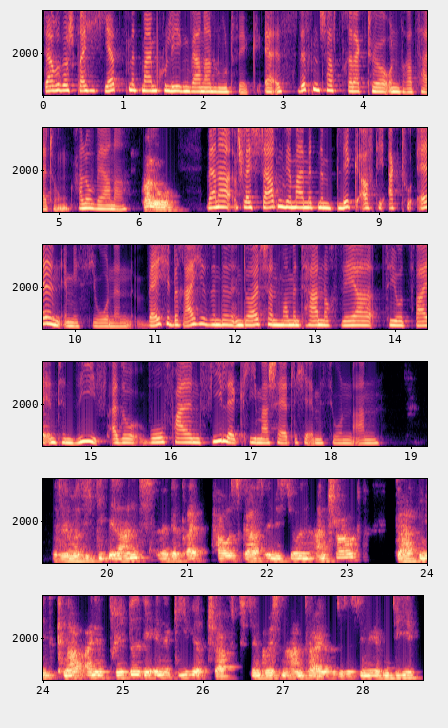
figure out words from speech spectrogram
darüber spreche ich jetzt mit meinem Kollegen Werner Ludwig. Er ist Wissenschaftsredakteur unserer Zeitung. Hallo Werner. Hallo. Werner, vielleicht starten wir mal mit einem Blick auf die aktuellen Emissionen. Welche Bereiche sind denn in Deutschland momentan noch sehr CO2-intensiv? Also wo fallen viele klimaschädliche Emissionen an? Also wenn man sich die Bilanz äh, der Treibhausgasemissionen anschaut, da hat mit knapp einem Drittel die Energiewirtschaft den größten Anteil. Also das sind eben die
